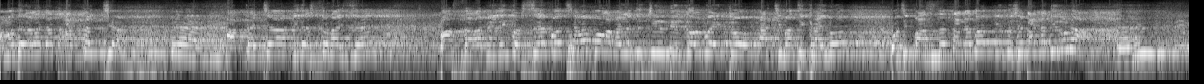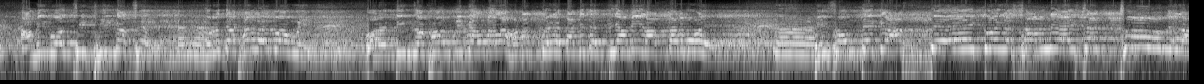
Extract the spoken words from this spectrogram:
আমাদের এলাকাতে আটকাইচ্ছা হ্যাঁ। আটকাইচ্ছা বিদেশ তো নাইছে। পাঁচতলা বিল্ডিং করছে। বলছে আমার পোলা পাইলে চিল দিল করব একটু কাচ্চি মাছি খাইবো। বলছি পাঁচ হাজার টাকা দাও কিন্তু সে টাকা দিল না। হ্যাঁ। আমি বলছি ঠিক আছে তোরে দেখাই লাইব আমি। পরের দিন যখন বিকালবেলা হঠাৎ করে তাকে দেখছি আমি রাস্তার মোড়ে। পিছন থেকে আসতে করে সামনে আইসা ছো মেলা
